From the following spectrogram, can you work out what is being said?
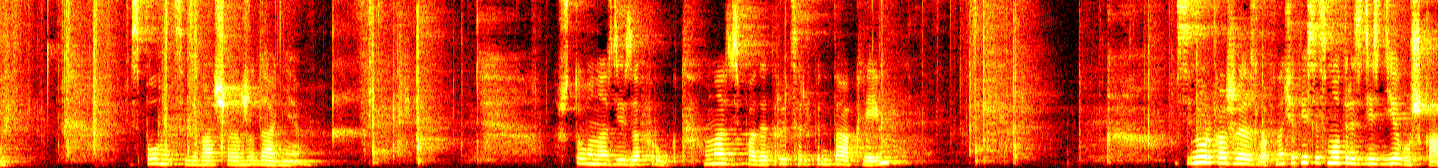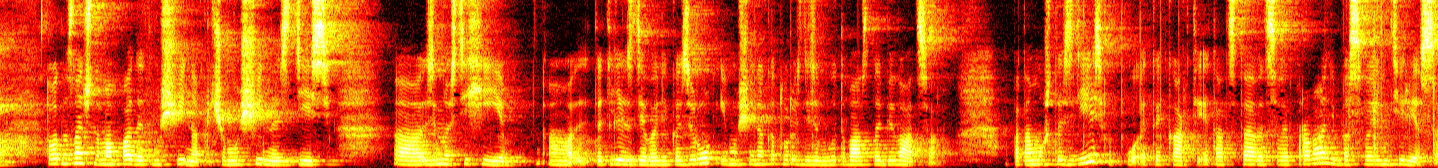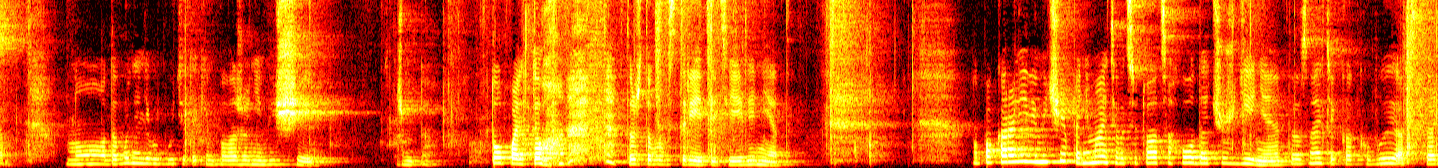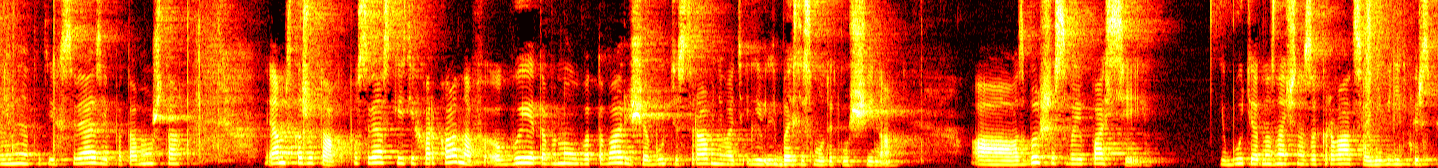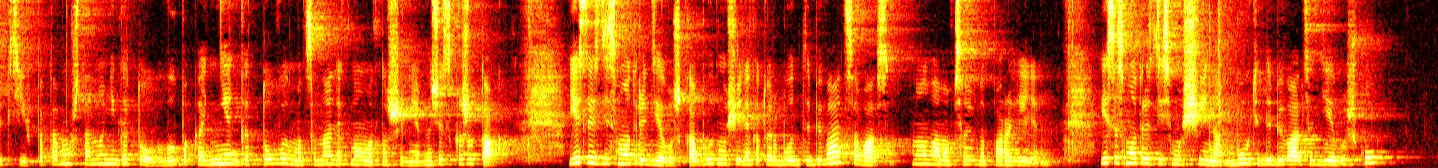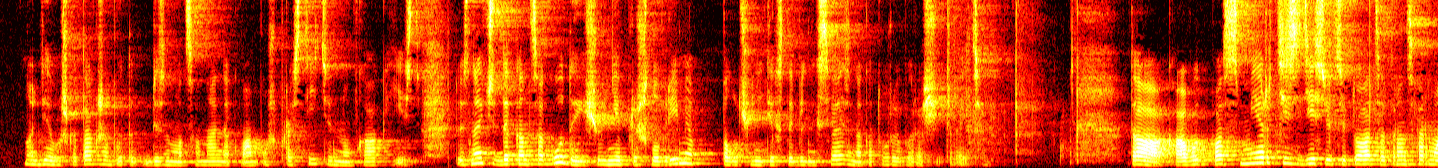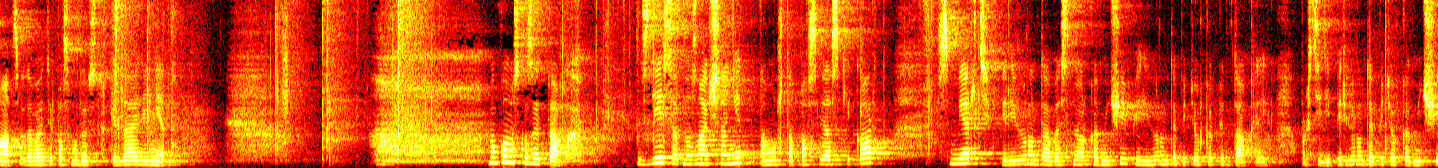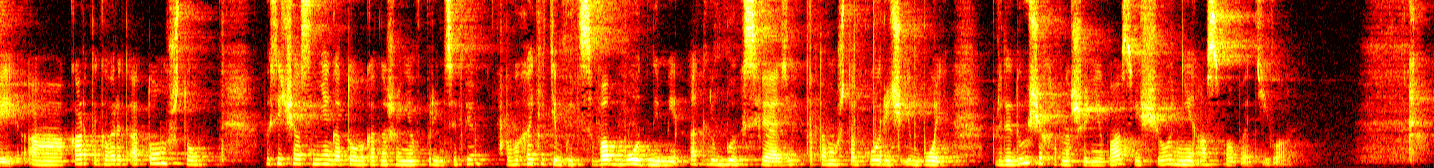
Исполнится ли ваше ожидание? Что у нас здесь за фрукт? У нас здесь падает рыцарь Пентаклей. Семерка жезлов. Значит, если смотрит здесь девушка, то однозначно вам падает мужчина. Причем мужчина здесь земной стихии. А, это телец, дева или козерог, и мужчина, который здесь будет вас добиваться. Потому что здесь, вот по этой карте, это отстаивает свои права, либо свои интересы. Но довольны ли вы будете таким положением вещей? Скажем так, то пальто, то, что вы встретите или нет? Но по королеве мечей, понимаете, вот ситуация холода отчуждения. Это, знаете, как вы отстранены от этих связей, потому что я вам скажу так, по связке этих арканов вы этого нового товарища будете сравнивать, либо если смотрит мужчина, а, с бывшей своей пассией. и будете однозначно закрываться не видеть перспектив, потому что оно не готово. Вы пока не готовы эмоционально к новым отношениям. Значит, скажу так. Если здесь смотрит девушка, а будет мужчина, который будет добиваться вас, ну, он вам абсолютно параллелен. Если смотрит здесь мужчина, будете добиваться девушку, но девушка также будет безэмоционально к вам. Уж простите, но как есть. То есть, значит, до конца года еще не пришло время получения тех стабильных связей, на которые вы рассчитываете. Так, а вот по смерти здесь вот ситуация трансформации. Давайте посмотрим, все-таки да или нет. Могу вам сказать так. Здесь однозначно нет, потому что по связке карт смерть, перевернутая восьмерка мечей, перевернутая пятерка пентаклей. Простите, перевернутая пятерка мечей. А карты говорят о том, что вы сейчас не готовы к отношениям в принципе. Вы хотите быть свободными от любых связей, потому что горечь и боль предыдущих отношений вас еще не освободила.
